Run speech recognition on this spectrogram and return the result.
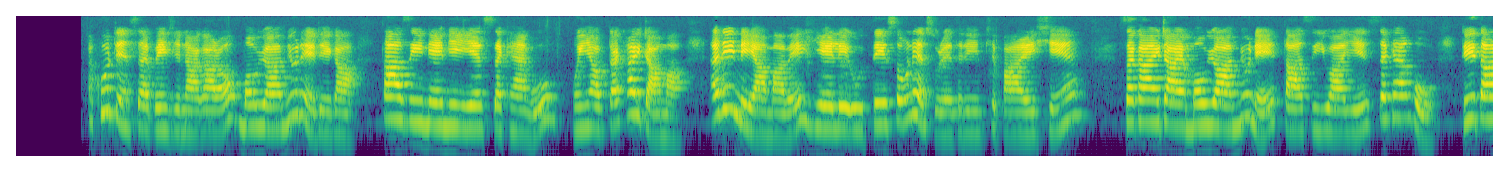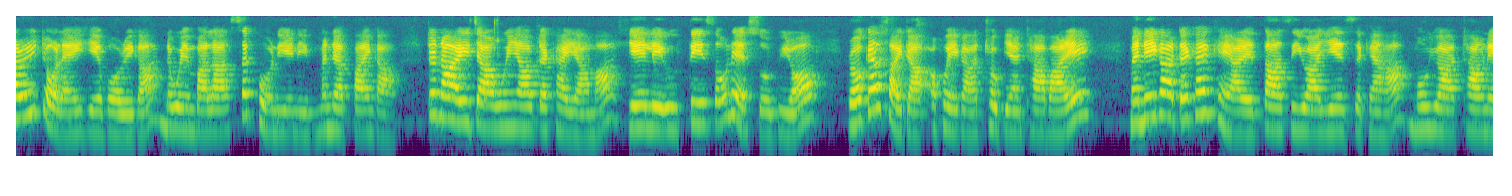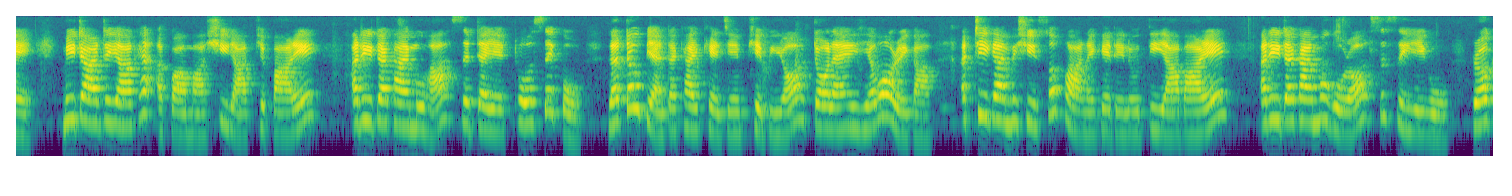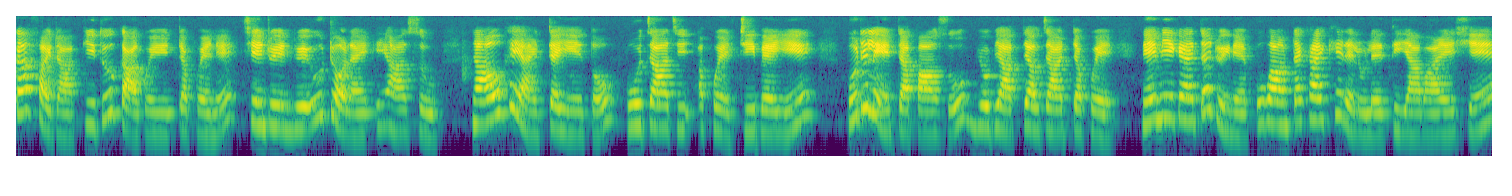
။အခုတင်ဆက်ပေးချင်တာကတော့မုံရွာမြို့နယ်တွေကတာစီနယ်မြေရဲ့စခန်းကိုဝင်ရောက်တိုက်ခိုက်တာမှာအဲ့ဒီနေရာမှာပဲရဲလေးဦးတေဆုံးတယ်ဆိုတဲ့သတင်းဖြစ်ပါရဲ့ရှင်။စကိုင်းတိုင်းမုံရွာမြို့နယ်တာစီရွာရဲ့စခန်းကိုဒေတာရင်းတော်လန်ရဲဘော်တွေကနိုဝင်ဘာလ18ရက်နေ့မနက်ပိုင်းကတနအီကြာဝင်ရောက်တိုက်ခိုက်ရမှာရဲလေးဦးတေဆုံးတယ်ဆိုပြီးတော့ Rocket Fighter အဖွဲ့ကထုတ်ပြန်ထားပါတယ်။မနေ့ကတိုက်ခိုက်ခံရတဲ့တာစီရွာရဲစခန်းဟာမုံရွာထောင်းနဲ့မီတာ100ခန့်အကွာမှာရှိတာဖြစ်ပါတယ်။အဒီတိုက်ခိုက်မှုဟာစစ်တပ်ရဲ့ထိုးစစ်ကိုလက်တုပ်ပြန်တိုက်ခိုက်ခဲ့ခြင်းဖြစ်ပြီးတော့တော်လန်ရဲဘော်တွေကအထီးကမရှိစွတ်ခွာနိုင်ခဲ့တယ်လို့သိရပါတယ်။အဒီတိုက်ခိုက်မှုကိုတော့စစ်စင်ရေးကို Rocket Fighter ပြည်သူ့ကာကွယ်ရေးတပ်ဖွဲ့နဲ့ချင်းတွင်ຫນွေဦးတော်လိုင်းအင်အားစုညောင်ခရိုင်တရင်သို့ဗိုလ်ကြားကြီးအဖွဲ့ဒီပဲရင် ဗုဒ္ဓလင်တပ်ပေါင်းစုမြို့ပြပျောက်ကြားတပ်ဖွဲ့နေမြေကန်တပ်တွေနဲ့ပူးပေါင်းတိုက်ခိုက်ခဲ့တယ်လို့လည်းသိရပါတယ်ရှင်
